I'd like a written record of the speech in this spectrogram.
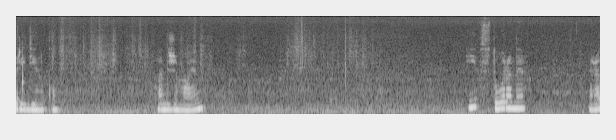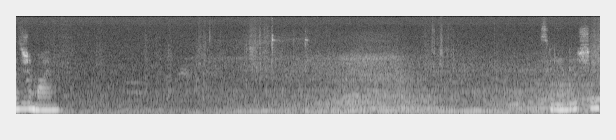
Серединку. Отжимаем. И в стороны разжимаем. Следующий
